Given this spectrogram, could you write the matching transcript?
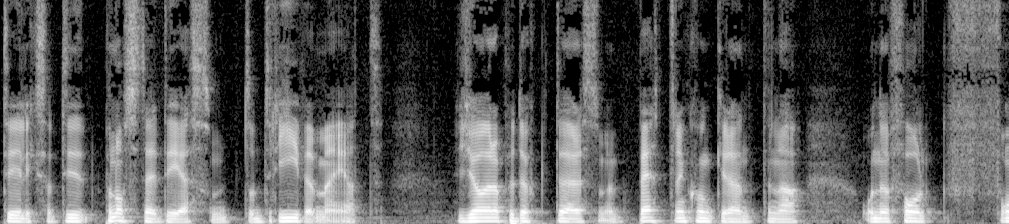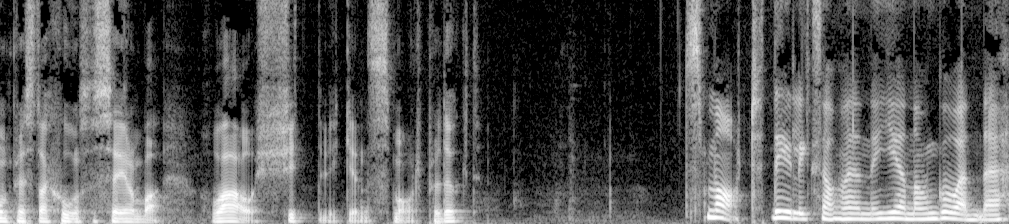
Det är liksom, det, på något sätt är det som, som driver mig att göra produkter som är bättre än konkurrenterna och när folk får en prestation så säger de bara Wow, shit vilken smart produkt. Smart, det är liksom en genomgående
